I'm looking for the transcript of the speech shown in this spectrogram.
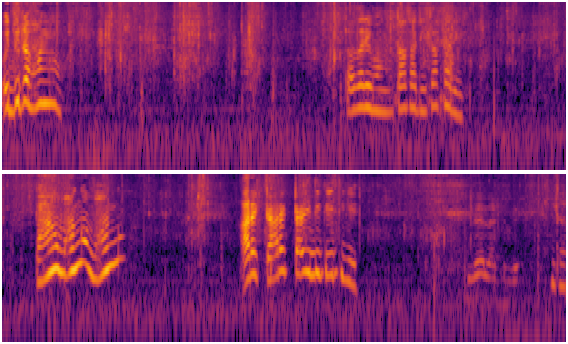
ওই দুটা ভাঙো। তাড়াতাড়ি ভাঙো তাড়াতাড়ি তাড়াতাড়ি। ভাঙো ভাঙো ভাঙো। আরেকটা আরেকটা এইদিকে এইদিকে। ধর।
